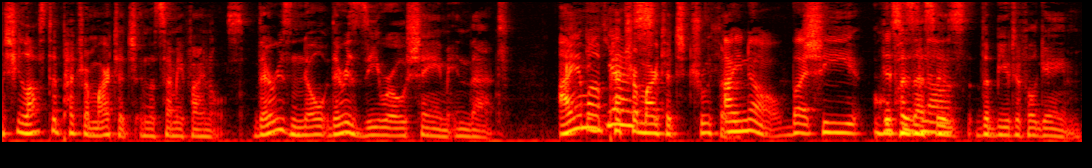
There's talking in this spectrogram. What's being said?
She lost to Petra Martic in the semifinals. There is no there is zero shame in that. I am a Yes, Petra Martic truther. I know, but she who possesses the beautiful game.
